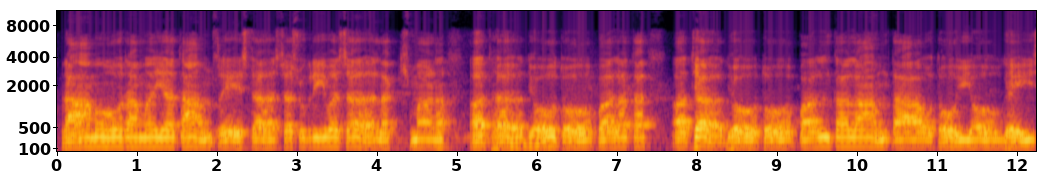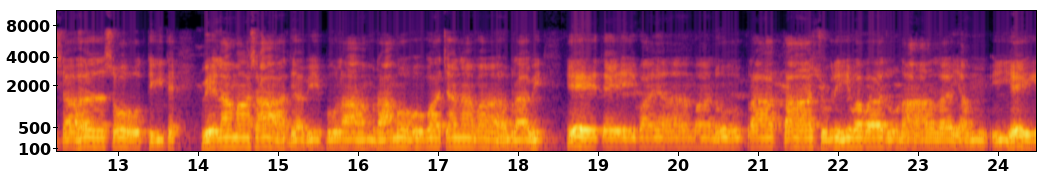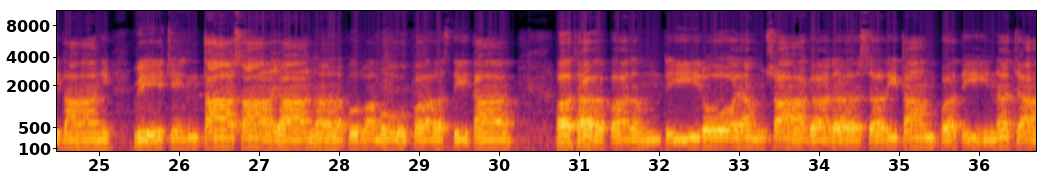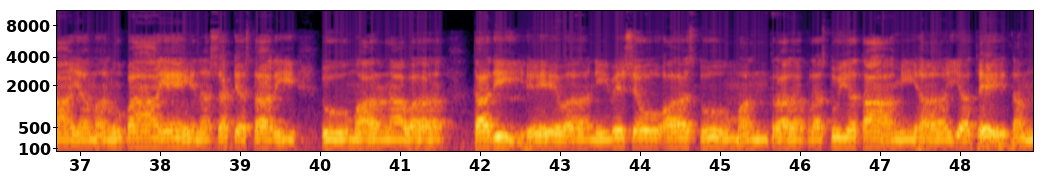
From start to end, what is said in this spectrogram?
रामो रमयतां श्रेष्ठ ससुग्रीव स लक्ष्मण अथ द्योतोपलत अथ द्योतोपल्तलां तावतो योगैः सहसोत्थिते वेलामासाद्य विपुलां रामो वचनमब्रवीत्। एते वयमनुप्राप्ता सुग्रीववरुणालयम् इयेदानि विचिन्तासायान पूर्वमुपस्थिता अथ परं तीरोऽयं सागरसरितां पति न चायमनुपायेन शक्यस्तरि तु मर्णव तदिहेव निवेशोऽस्तु मन्त्रप्रस्तूयतामिह यथेदं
